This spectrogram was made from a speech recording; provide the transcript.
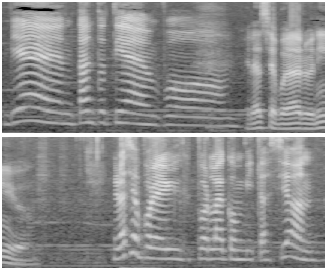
Bien, tanto tiempo. Gracias por haber venido. Gracias por, el, por la convitación.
